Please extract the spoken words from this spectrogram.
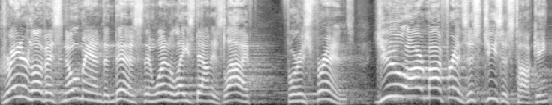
Greater love has no man than this, than one who lays down his life for his friends. You are my friends. This is Jesus talking.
